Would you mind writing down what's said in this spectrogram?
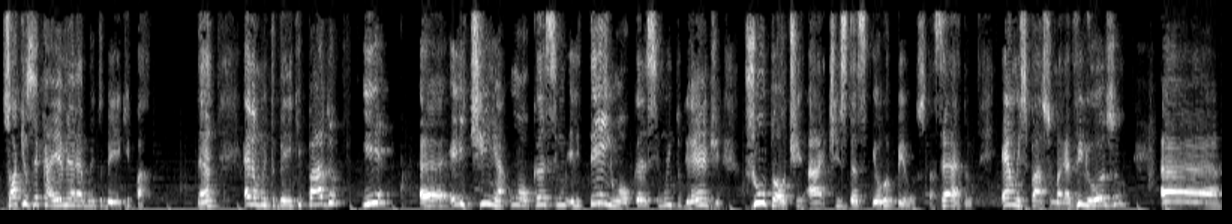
Só que o ZKM era muito bem equipado. Né? Era muito bem equipado e Uh, ele tinha um alcance, ele tem um alcance muito grande junto a artistas europeus, tá certo? É um espaço maravilhoso uh,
